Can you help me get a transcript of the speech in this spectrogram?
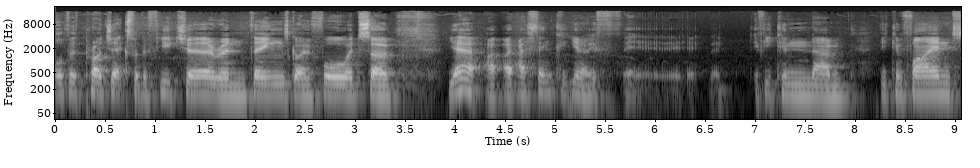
other projects for the future and things going forward. So, yeah, I, I think you know if if you can um, you can find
